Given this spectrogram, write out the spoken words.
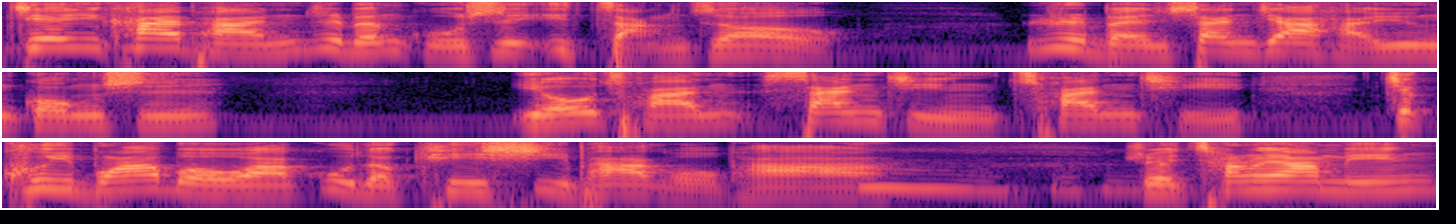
今天一开盘，日本股市一涨之后，日本三家海运公司，游船、三井、川崎，这开盘无啊，顾到起四趴五趴，所以长隆、阳明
